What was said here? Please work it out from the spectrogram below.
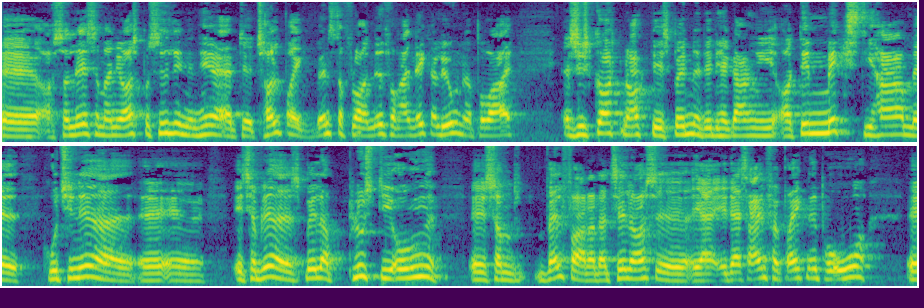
Øh, og så læser man jo også på sidelinjen her, at øh, Tolbring, venstrefløjen ned for regnen, ikke løvende på vej. Jeg synes godt nok, det er spændende, det de har gang i. Og det mix, de har med rutinerede, øh, øh etablerede spillere, plus de unge, øh, som valgfarter der til også øh, ja, i deres egen fabrik ned på Ore. Øh,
